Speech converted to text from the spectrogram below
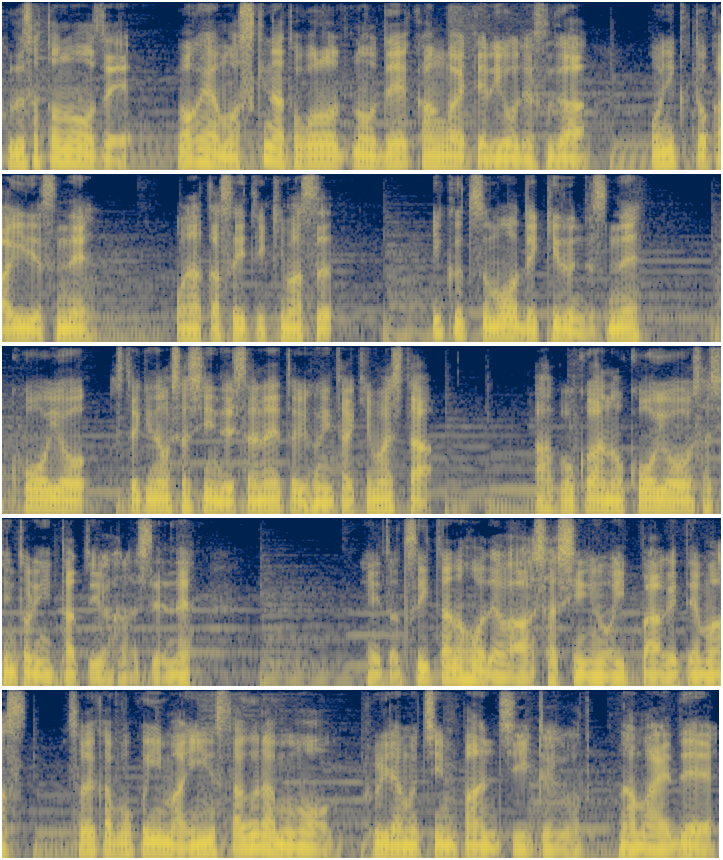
ふるさと納税。我が家も好きなところので考えているようですが、お肉とかいいですね。お腹空いてきます。いくつもできるんですね。紅葉、素敵なお写真でしたね。というふうにいただきました。あ、僕はあの紅葉を写真撮りに行ったという話でね、えっ、ー、と、ツイッターの方では写真をいっぱい上げてます。それか僕今、インスタグラムもフリーダムチンパンジーという名前で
